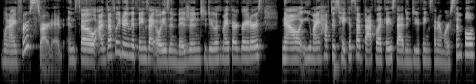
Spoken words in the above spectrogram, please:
when I first started. And so I'm definitely doing the things I always envisioned to do with my third graders. Now, you might have to take a step back, like I said, and do things that are more simple.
